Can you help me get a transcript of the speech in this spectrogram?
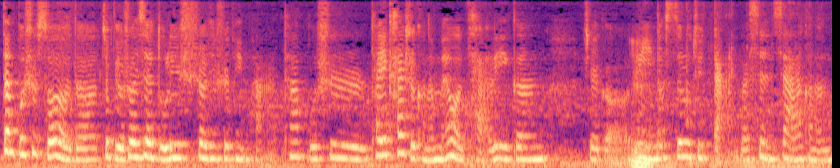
但不是所有的，就比如说一些独立设计师品牌，它不是它一开始可能没有财力跟这个运营的思路去打一个线下，它可能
